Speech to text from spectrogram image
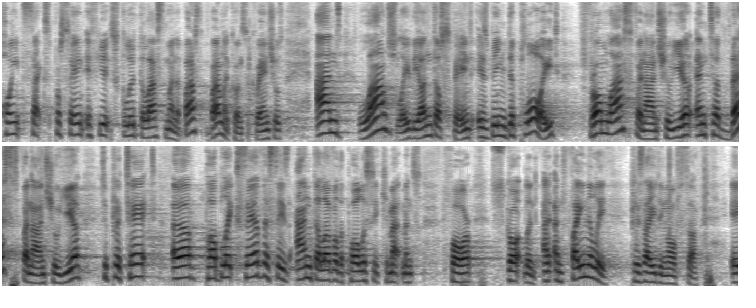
0.6% if you exclude the last-minute Barnett consequentials, and largely the underspend is being deployed from last financial year into this financial year to protect our public services and deliver the policy commitments for Scotland. And, and finally, presiding officer, uh,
